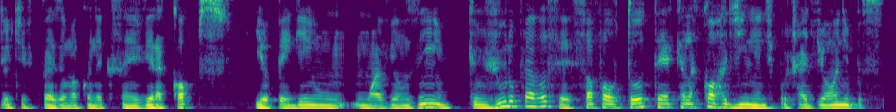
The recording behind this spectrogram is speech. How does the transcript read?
eu tive que fazer uma conexão em Viracopos e eu peguei um, um aviãozinho que eu juro para você, só faltou ter aquela cordinha de puxar de ônibus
